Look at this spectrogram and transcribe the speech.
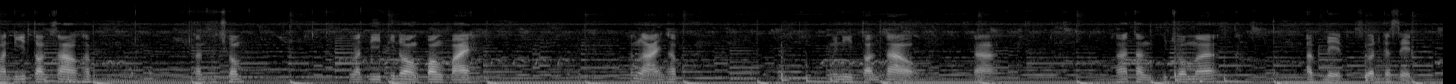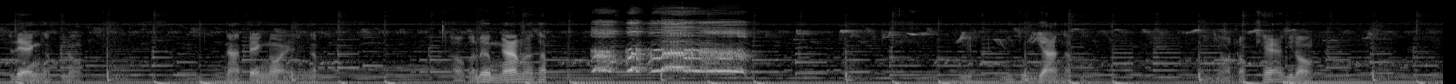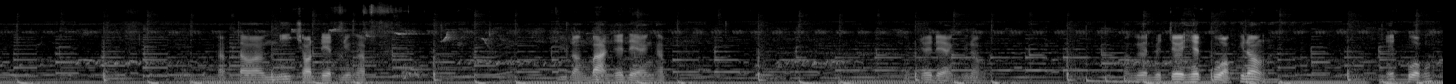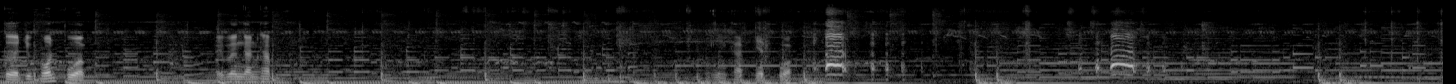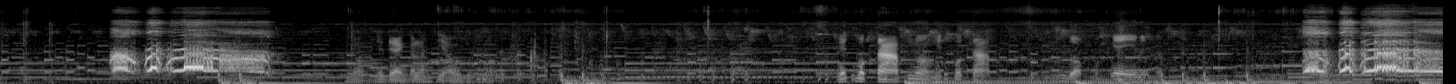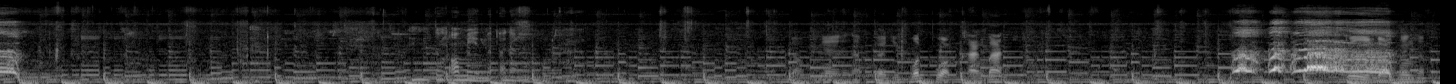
วัสดีตอนเช้าครับท่านผู้ชม สวัสดีพี่น้องป้องไป ทั้งหลายครับมื่อนี้ตอนเช้าก็พาท่านผู้ชมมาอัปเดตสวนเกษตรแดงครับพี่น้องน้าแปลงหน่อยนะครับเขาก็เริ่มงามแล้วครับนี่มีทุกอย่างครับ ยอดดอกแค่พี่น้อง แต่ว่านี้ช็อตเด็ดอยู่ครับ อยู่หลังบ้านยายแดงครับยายแดงพี่น้องบังเอิญไปเจอเห็ดปวกพี่น้อง เห็ดปวกเกิดอยู่พ้นปวก ไปเบิ่งกันครับ นี่ครับเห็ดปวก พี่น้องเห็ดบวกตาบอื้อดอกบักใหญ่เลยครับอืมต้องเอามีดมาอันนั้นมาค่ะดอกใหญ่นะครับเกิดอยู่พ้นปวกข้างบ้านนี่อีกดอกหนึงครับ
